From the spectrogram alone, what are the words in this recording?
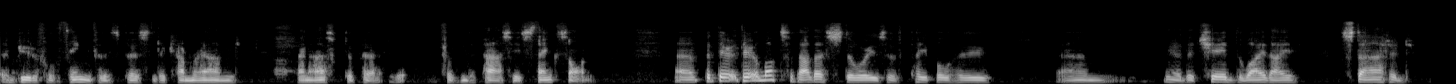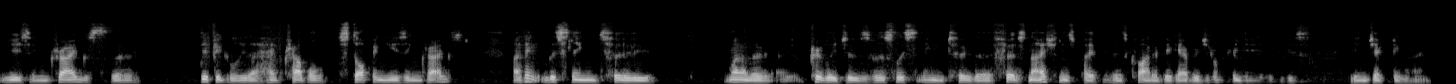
a beautiful thing for this person to come around and ask to, for them to pass his thanks on. Uh, but there, there are lots of other stories of people who, um, you know, that shared the way they started using drugs, the difficulty they have trouble stopping using drugs. I think listening to one of the privileges was listening to the First Nations people. There's quite a big Aboriginal community that use the injecting room.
